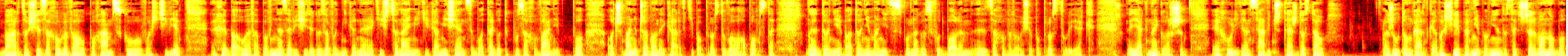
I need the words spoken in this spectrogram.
bardzo się zachowywał po chamsku. Właściwie chyba UEFA powinna zawiesić tego zawodnika na jakieś co najmniej kilka miesięcy, bo tego typu zachowanie po otrzymaniu czerwonej kartki po prostu wołał pomstę do nieba. To nie ma nic wspólnego z futbolem. Zachowywał się po prostu jak, jak najgorszy chuligan. Sawicz też dostał żółtą kartkę, a właściwie pewnie powinien dostać czerwoną, bo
